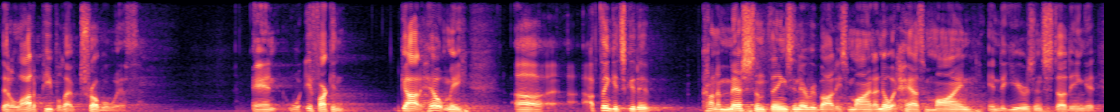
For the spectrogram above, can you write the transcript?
that a lot of people have trouble with. And if I can, God help me, uh, I think it's going to kind of mesh some things in everybody's mind. I know it has mine in the years in studying it,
